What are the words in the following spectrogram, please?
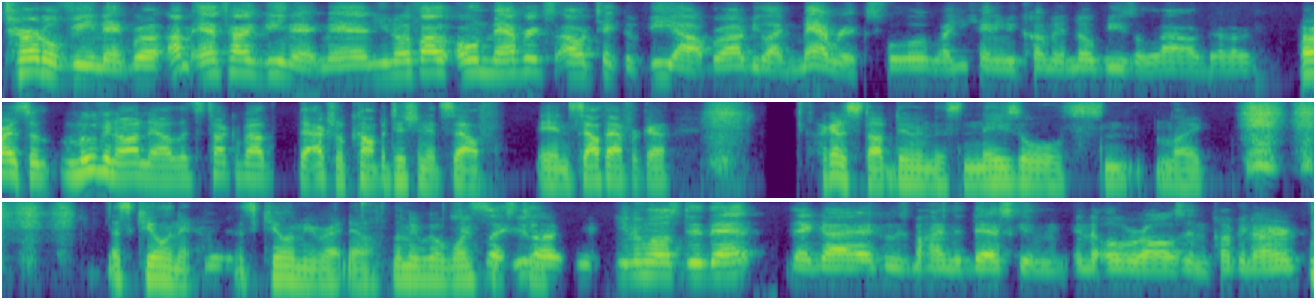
Turtle V-neck, bro. I'm anti V-neck, man. You know, if I own Mavericks, I would take the V out, bro. I'd be like Mavericks, fool. Like you can't even come in, no V's allowed, dog. All right, so moving on now, let's talk about the actual competition itself in South Africa. I gotta stop doing this nasal like. That's killing it. That's killing me right now. Let me go one sixteen. Like, you, know, you know who else did that? That guy who's behind the desk in, in the overalls and pumping iron.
